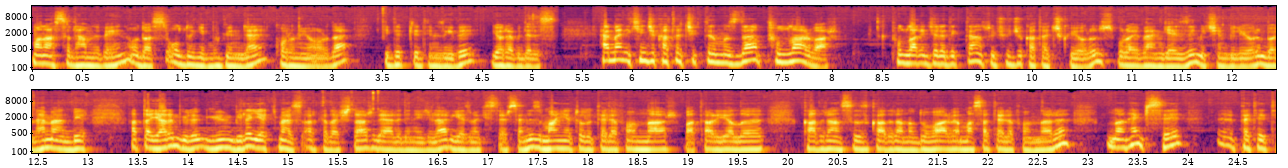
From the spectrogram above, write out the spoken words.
Manastır Hamdi Bey'in odası olduğu gibi bugün de korunuyor orada. Gidip dediğimiz gibi görebiliriz. Hemen ikinci kata çıktığımızda pullar var. Pullar inceledikten sonra üçüncü kata çıkıyoruz. Burayı ben gezdiğim için biliyorum. Böyle hemen bir hatta yarım gün, gün bile yetmez arkadaşlar, değerli dinleyiciler gezmek isterseniz. Manyetolu telefonlar, bataryalı, kadransız, kadranlı duvar ve masa telefonları bunların hepsi e, PTT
